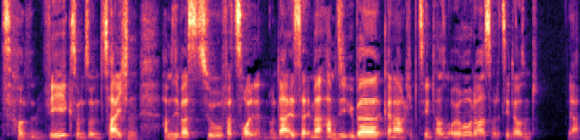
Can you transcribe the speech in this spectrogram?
so ein Weg, so ein, so ein Zeichen, haben sie was zu verzollen. Und da ist ja immer, haben sie über, keine Ahnung, ich glaube 10.000 Euro oder was, oder 10.000, ja,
